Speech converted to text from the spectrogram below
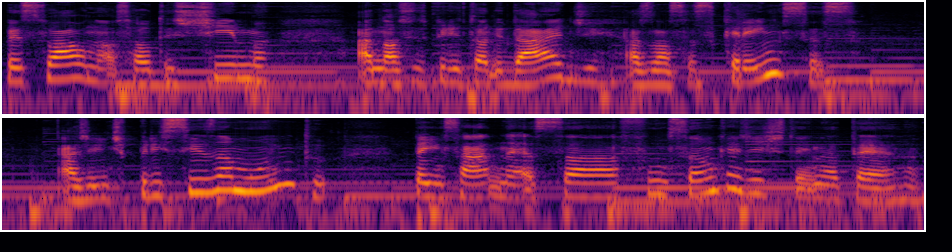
pessoal, nossa autoestima, a nossa espiritualidade, as nossas crenças. A gente precisa muito pensar nessa função que a gente tem na Terra.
